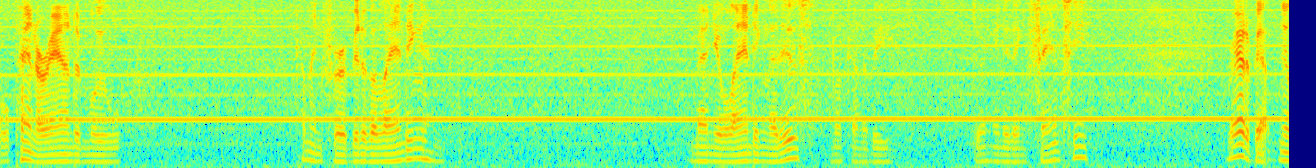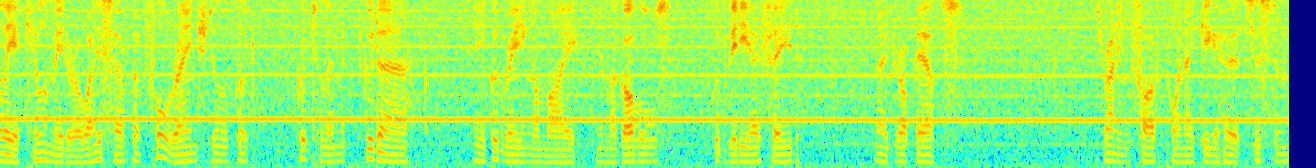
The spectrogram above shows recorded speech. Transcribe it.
We'll pan around and we'll come in for a bit of a landing. Manual landing that is. not going to be doing anything fancy. We're at about nearly a kilometre away, so I've got full range still. I've got good limit, good uh, yeah, good reading on my in my goggles. Good video feed, no dropouts. It's running 5.8 gigahertz system.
